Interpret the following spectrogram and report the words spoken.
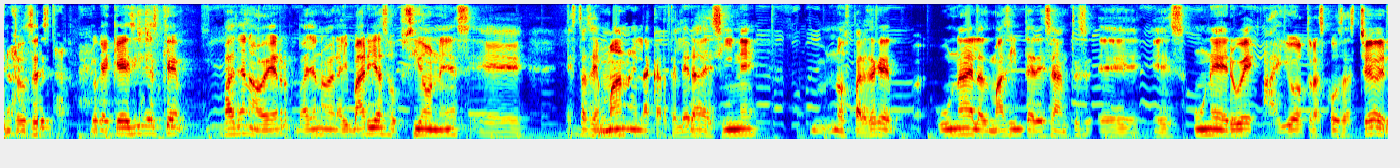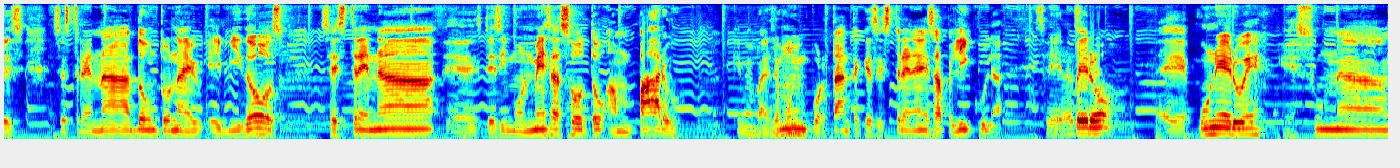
entonces lo que hay que decir es que vayan a ver, vayan a ver, hay varias opciones eh, esta semana en la cartelera de cine. Nos parece que una de las más interesantes eh, es Un héroe, hay otras cosas chéveres. Se estrena Downton AB 2, se estrena eh, de Simón Mesa Soto Amparo, que me parece muy importante que se estrene esa película. Sí, Eh, pero Un héroe es una,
